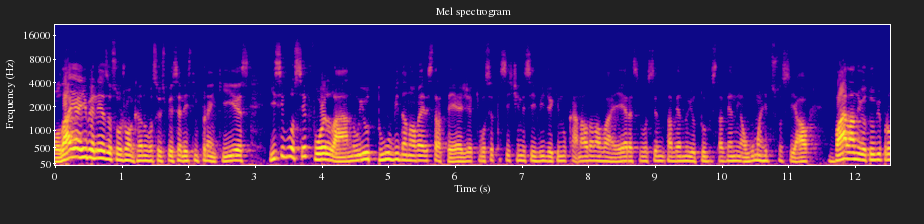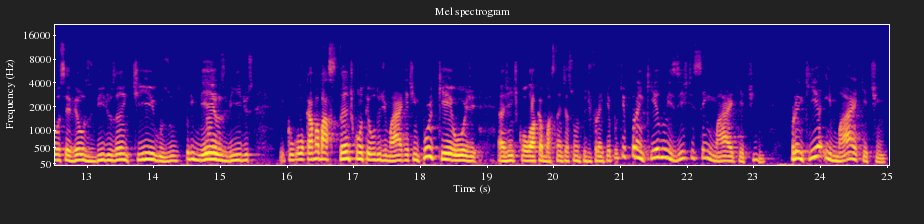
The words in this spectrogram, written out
Olá, e aí, beleza? Eu sou o João Cano, você é especialista em franquias. E se você for lá no YouTube da Nova Era Estratégia, que você está assistindo esse vídeo aqui no canal da Nova Era, se você não está vendo no YouTube, está vendo em alguma rede social, vai lá no YouTube para você ver os vídeos antigos, os primeiros vídeos eu colocava bastante conteúdo de marketing. Por que hoje a gente coloca bastante assunto de franquia? Porque franquia não existe sem marketing. Franquia e marketing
